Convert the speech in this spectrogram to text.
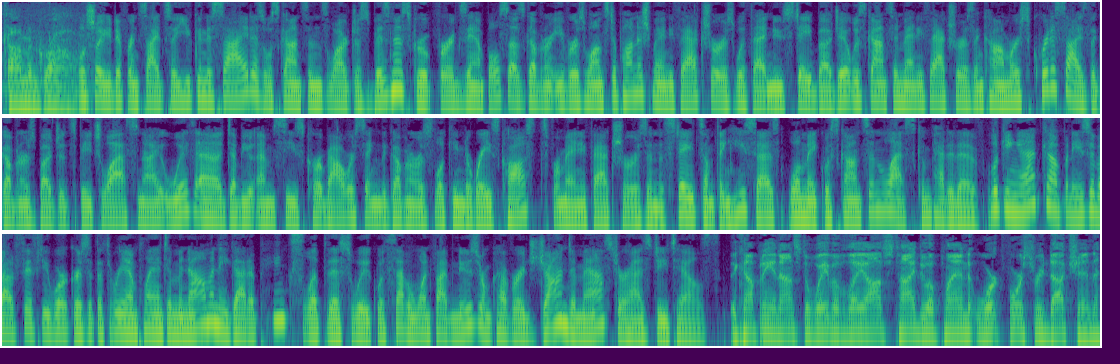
common ground. We'll show you different sides so you can decide. As Wisconsin's largest business group, for example, says Governor Evers wants to punish manufacturers with that new state budget. Wisconsin Manufacturers and Commerce criticized the governor's budget speech last night with uh, WMC's Kurt Bauer saying the governor is looking to raise costs for manufacturers in the state, something he says will make Wisconsin less competitive. Looking at companies, about 50 workers at the 3M plant in Menomonie got a pink slip this week with 715 newsroom coverage. John DeMaster has details. The company announced announced a wave of layoffs tied to a planned workforce reduction.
